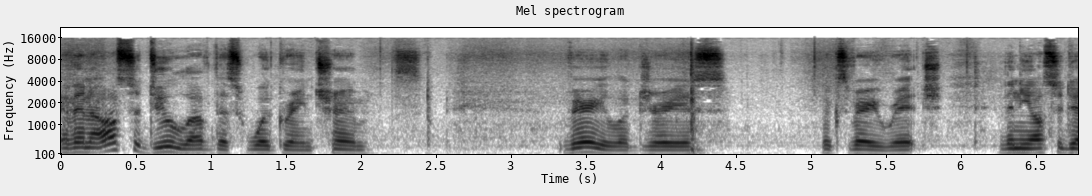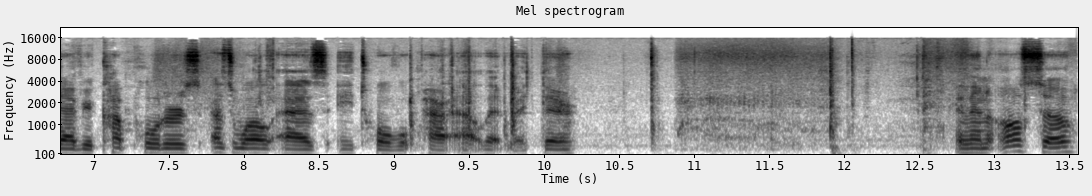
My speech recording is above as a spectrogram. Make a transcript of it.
And then I also do love this wood grain trim. It's very luxurious. Looks very rich. Then you also do have your cup holders as well as a 12 volt power outlet right there. And then also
